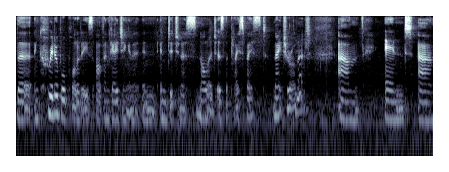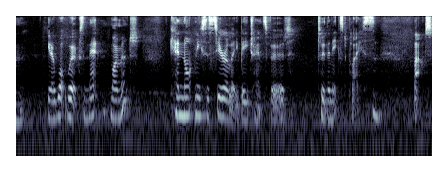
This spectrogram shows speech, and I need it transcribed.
the incredible qualities of engaging in, in Indigenous knowledge is the place based nature of it. Um, and, um, you know, what works in that moment cannot necessarily be transferred to the next place, Mm. but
